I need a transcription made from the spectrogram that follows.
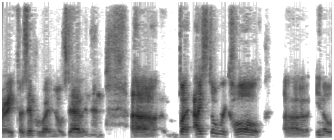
right? Because everybody knows Devon. And uh, but I still recall, uh, you know,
